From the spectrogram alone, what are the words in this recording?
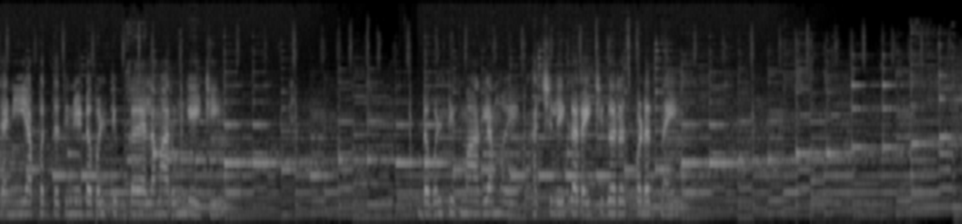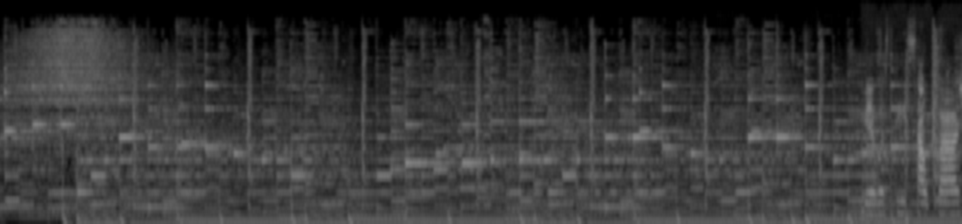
त्यांनी या पद्धतीने डबल टिप गळ्याला मारून घ्यायची. डबल टिप मारल्यामुळे हात शिलाई करायची गरज पडत नाही. व्यवस्थित सावकाश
